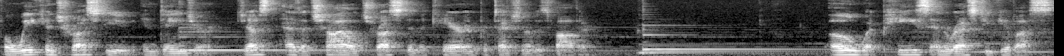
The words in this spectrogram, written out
For we can trust you in danger, just as a child trusts in the care and protection of his father. Oh, what peace and rest you give us.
